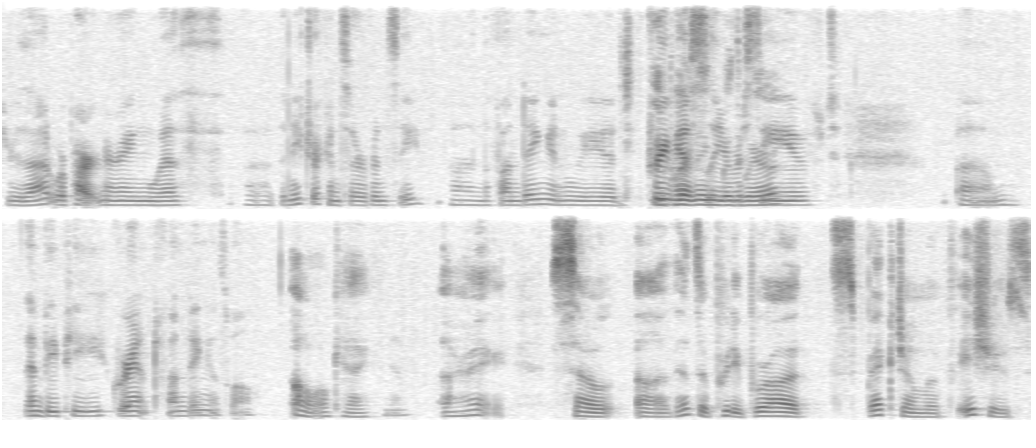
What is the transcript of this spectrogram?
through that. We're partnering with uh, the Nature Conservancy on the funding, and we had previously received um, MVP grant funding as well. Oh, okay. Yeah. All right. So uh, that's a pretty broad spectrum of issues.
